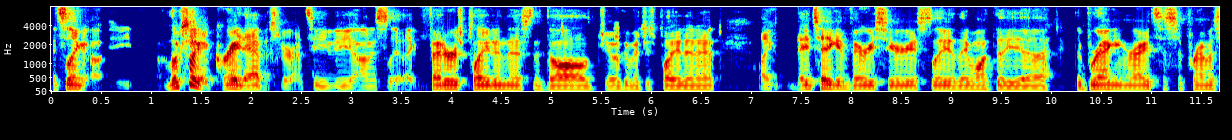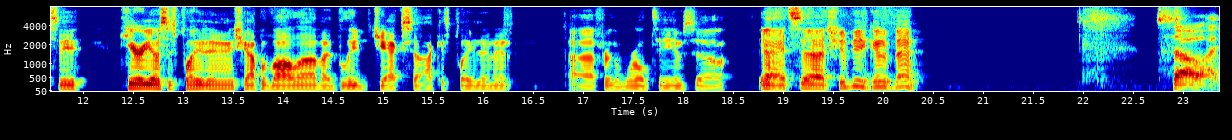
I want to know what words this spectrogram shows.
It's like uh, looks like a great atmosphere on TV. Honestly, like Federer's played in this, Nadal, Djokovic has played in it. Like they take it very seriously. They want the uh, the bragging rights, the supremacy. Kyrgios has played in it. Shapovalov, I believe Jack Sock has played in it uh, for the world team. So yeah, it's uh, should be a good event. So I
